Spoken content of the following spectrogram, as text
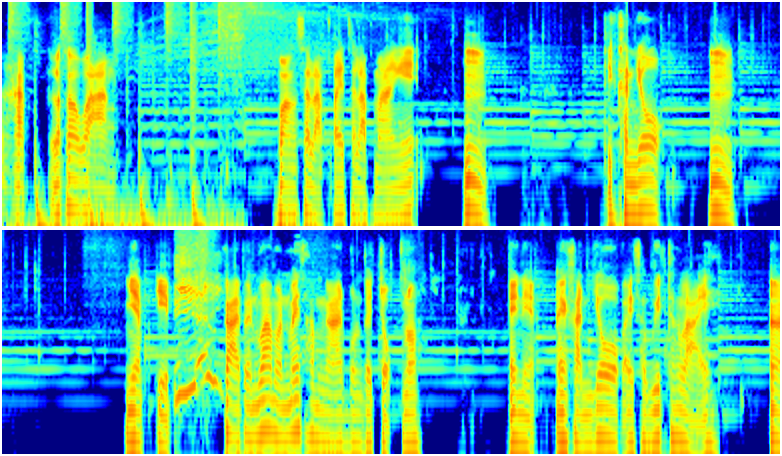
นะครับ แล้วก็วาง วางสลับไปสลับมาอย่างนี้ อืมติดคันโยก อืม เงียบกริบกลายเป็นว่ามันไม่ทำงานบนกระจกเนาะไอเนี่ย ไอคันโยกไอสวิตช์ทั้งหลาย อะ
